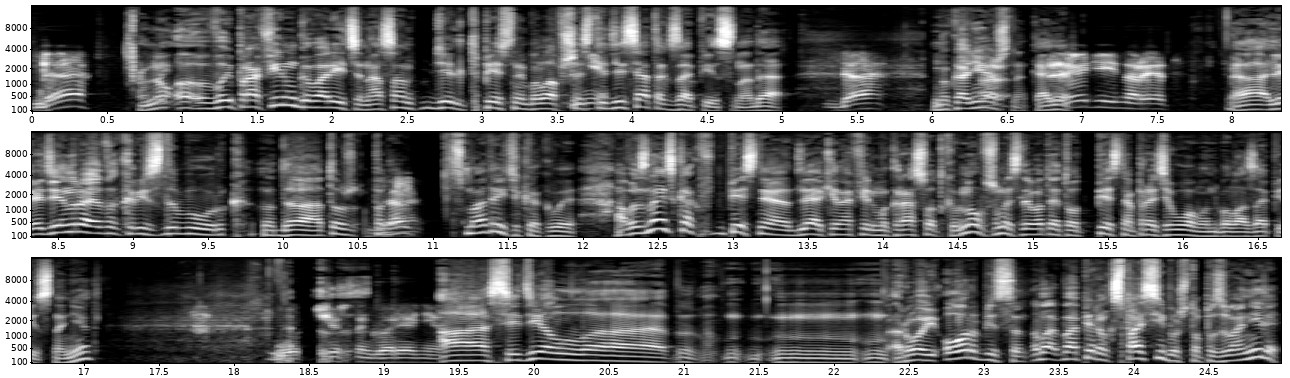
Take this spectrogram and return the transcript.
Да. Ну, э, вы про фильм говорите, на самом деле эта песня была в 60-х записана, да. Да. Ну, конечно, конечно. Леди in Red. А, Леди Ин это Крис Дебург. Да, тоже. Да. Подож... Смотрите, как вы. А вы знаете, как песня для кинофильма Красотка? Ну, в смысле, вот эта вот песня Pretty Woman была записана, нет? Вот, честно говоря, нет. А сидел э, Рой Орбисон. Во-первых, спасибо, что позвонили.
